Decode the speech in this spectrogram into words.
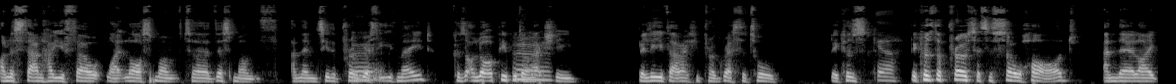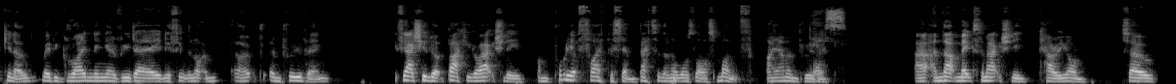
understand how you felt like last month to this month and then see the progress mm. that you've made. Because a lot of people don't mm. actually believe that they've actually progressed at all because Yeah. because the process is so hard and they're like you know maybe grinding every day and you think they're not uh, improving if you actually look back you go actually i'm probably at 5% better than i was last month i am improving Yes. uh, and that makes them actually carry on so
